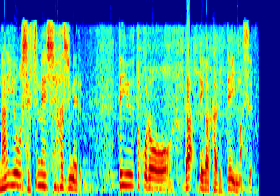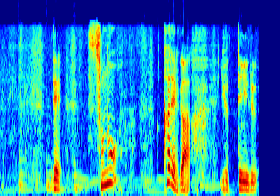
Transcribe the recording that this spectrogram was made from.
内容を説明し始めるっていうところが描かれています。で、その彼が言っている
